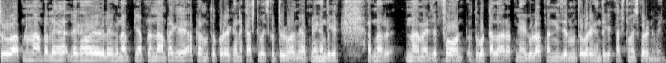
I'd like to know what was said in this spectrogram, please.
তো আপনার নামটা লেখা হয়ে গেলে। এখন আপনি আপনার নামটাকে আপনার মতো করে এখানে কাস্টমাইজ করতে হবে মানে আপনি এখান থেকে আপনার নামের যে ফন্ট অথবা কালার আপনি এগুলো আপনার নিজের মতো করে এখান থেকে কাস্টমাইজ করে নেবেন।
